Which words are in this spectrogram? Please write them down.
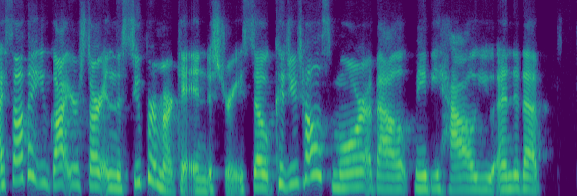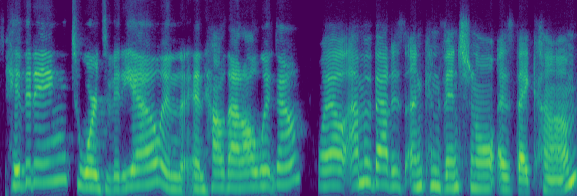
I saw that you got your start in the supermarket industry. So could you tell us more about maybe how you ended up pivoting towards video and, and how that all went down? Well, I'm about as unconventional as they come.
